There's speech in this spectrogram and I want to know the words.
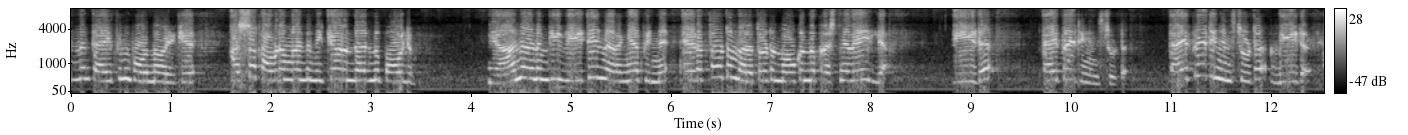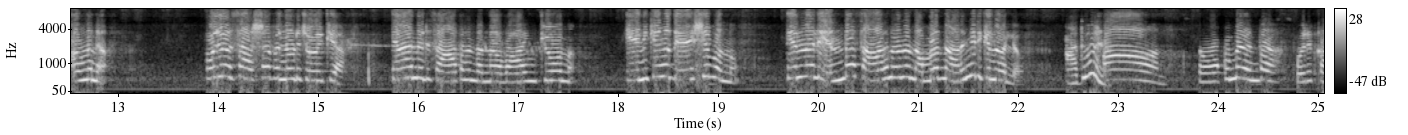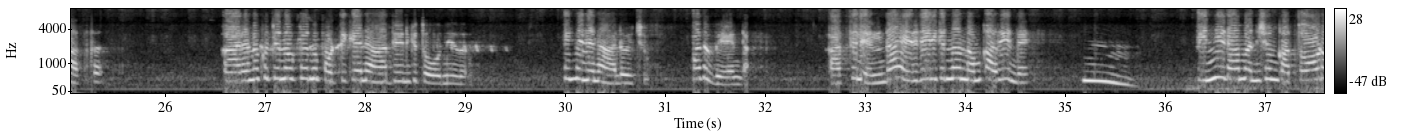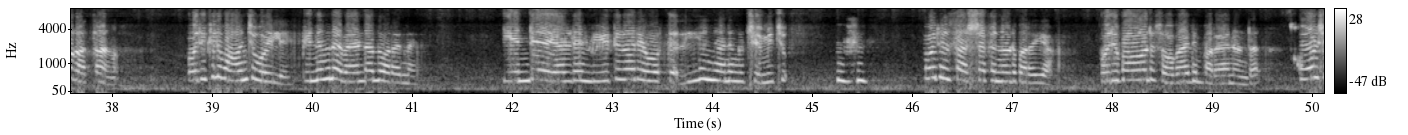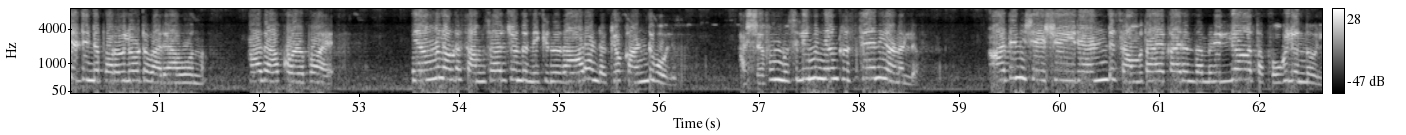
എന്നും ടൈപ്പിന് പോകുന്ന വഴിക്ക് അശോക് അവിടെ കണ്ട് നിൽക്കാറുണ്ടായിരുന്നു പോലും. ഞാനാണെങ്കിൽ വീട്ടിൽ നിന്ന് ഇറങ്ങിയ പിന്നെ ഇടത്തോട്ടും വലത്തോട്ടും നോക്കുന്ന പ്രശ്നമേ ഇല്ല. വീട് type writing institute type writing institute വീട് അങ്ങനെ. ഒരു ദിവസം അഷഫ് എന്നോട് ചോദിക്കുക ഞാനൊരു സാധനം തന്നാ വാങ്ങിക്കോന്ന്? എനിക്കങ്ങ് ദേഷ്യം വന്നു. എന്നാൽ എന്താ സാധനം എന്ന് നമ്മളൊന്ന് അറിഞ്ഞിരിക്കണമല്ലോ അത് ആ നോക്കുമ്പോ എന്താ ഒരു കത്ത്. കരണക്കുറ്റി നോക്കി ഒന്ന് പൊട്ടിക്കാൻ ആദ്യം എനിക്ക് തോന്നിയത്. ഞാൻ ആലോചിച്ചു. അത് വേണ്ട. കത്തിൽ എന്താ എഴുതിയിരിക്കുന്ന നമുക്കറിയണ്ടേ? പിന്നീട് ആ മനുഷ്യൻ കത്തോട് കത്താണ്. ഒരിക്കലും വാങ്ങിച്ചു പോയില്ലേ? പിന്നെങ്ങനെ വേണ്ടെന്ന് പറയുന്നേ? എന്റെ അയാളുടെയും വീട്ടുകാരെ ഓർത്ത് എല്ലാം ഞാനങ്ങ് ക്ഷമിച്ചു. ഒരു ദിവസം അഷ്റഫ് എന്നോട് പറയാ ഒരുപാട് സ്വകാര്യം പറയാനുണ്ട്. സ്കൂൾ ഷെഡിന്റെ പുറകിലോട്ട് വരാവോന്ന്. അതാ കുഴപ്പമായ. ഞങ്ങൾ അവിടെ സംസാരിച്ചോണ്ട് നിൽക്കുന്നത് ആരാണ്ടൊക്കെയോ കണ്ടുപോലും. അഷഫും മുസ്ലിമും ഞാൻ ക്രിസ്ത്യാനിയാണല്ലോ. അതിനുശേഷം ഈ രണ്ട് സമുദായക്കാരും തമ്മിൽ ഇല്ലാത്ത പുകിലൊന്നുമില്ല.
